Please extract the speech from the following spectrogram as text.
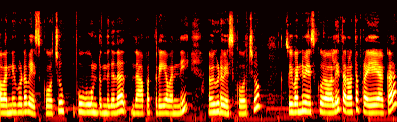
అవన్నీ కూడా వేసుకోవచ్చు. పువ్వు ఉంటుంది కదా దాపత్రి అవన్నీ అవి కూడా వేసుకోవచ్చు. సో ఇవన్నీ వేసుకోవాలి. తర్వాత ఫ్రై అయ్యాక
